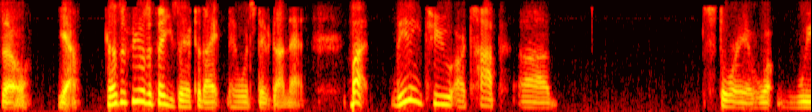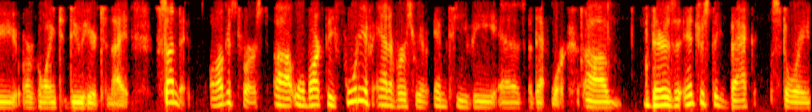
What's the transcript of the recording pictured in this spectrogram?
So, yeah. There's a few of the things there tonight in which they've done that. But leading to our top uh, story of what we are going to do here tonight. Sunday, August 1st, uh, will mark the 40th anniversary of MTV as a network. Um, there's an interesting backstory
